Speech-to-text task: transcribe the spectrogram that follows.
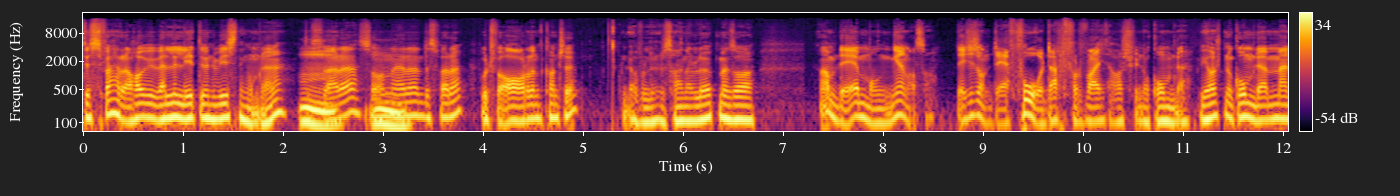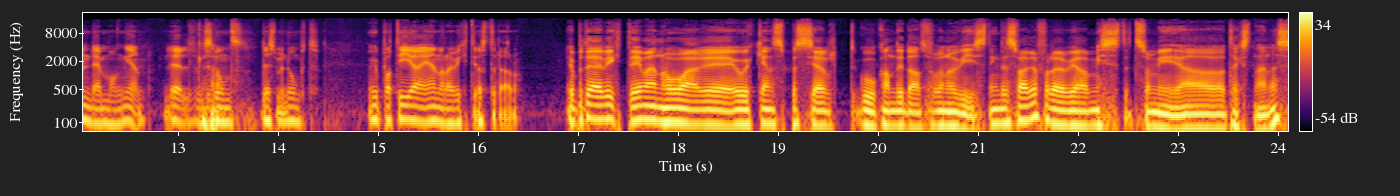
Dessverre har vi veldig lite undervisning om det. Dessverre. Sånn er det, dessverre. Bortsett fra Arendt, kanskje. Iallfall i det løp. Men så Ja, men det er mange, altså. Det er ikke sånn det er få, derfor vet har ikke vi noe om det. Vi har ikke noe om det, men det er mange. Det er liksom det, dumt, det som er dumt. Og Hypatia er en av de viktigste der, da. Hypotet er viktig, men hun er jo ikke en spesielt god kandidat for undervisning, dessverre, fordi vi har mistet så mye av teksten hennes.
